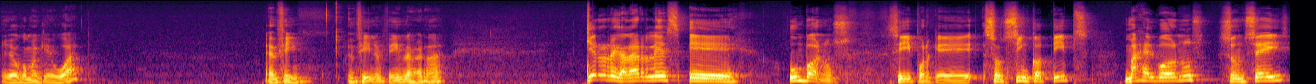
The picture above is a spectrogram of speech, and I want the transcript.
yo como que, ¿what? En fin, en fin, en fin, la verdad. Quiero regalarles eh, un bonus, ¿sí? Porque son cinco tips, más el bonus, son seis,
